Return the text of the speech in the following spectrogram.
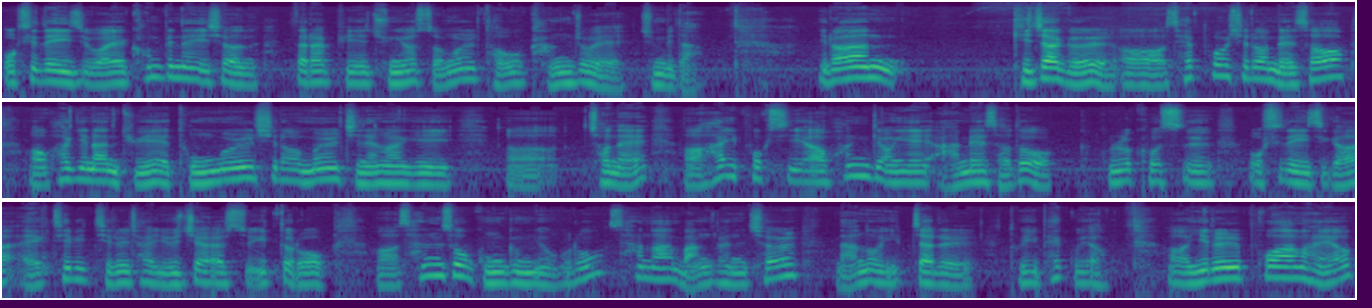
옥시데이즈와의 컴비네이션 테라피의 중요성을 더욱 강조해 줍니다. 이러한 기작을 어, 세포 실험에서 어, 확인한 뒤에 동물 실험을 진행하기 어, 전에 어, 하이폭시아 환경의 암에서도 글루코스 옥시데이즈가 액티비티를 잘 유지할 수 있도록 어, 산소 공급용으로 산화 망간철 나노 입자를 도입했고요. 어, 이를 포함하여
